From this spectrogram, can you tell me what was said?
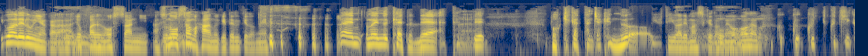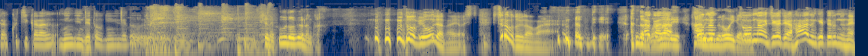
言われるんやから、うん酔っ払いのおっさんに。あ、そのおっさんも歯抜けてるけどね。ね、抜けてね、ってはいで、大きかったんじゃけんの言うて言われますけどね。うんおおなくくく口か、口から人参出とる、人参出とる。してね、風土病なんか。不動病じゃないよ。し失礼なこと言うな、お前。なんで、あんたとこだから周り、歯抜けてるの多いから。そんな、違う違う、歯抜けてるんでね。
